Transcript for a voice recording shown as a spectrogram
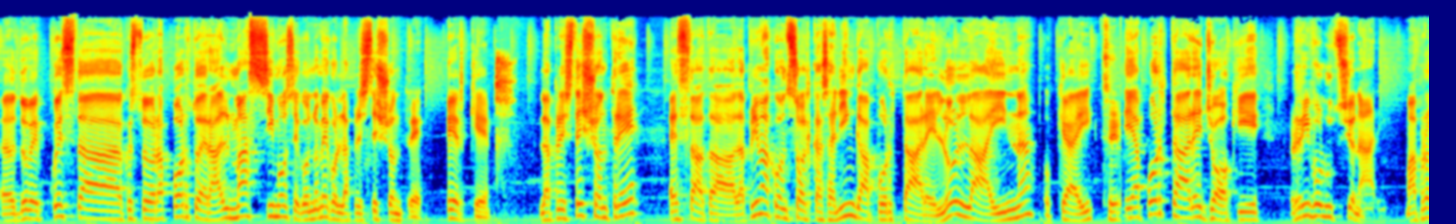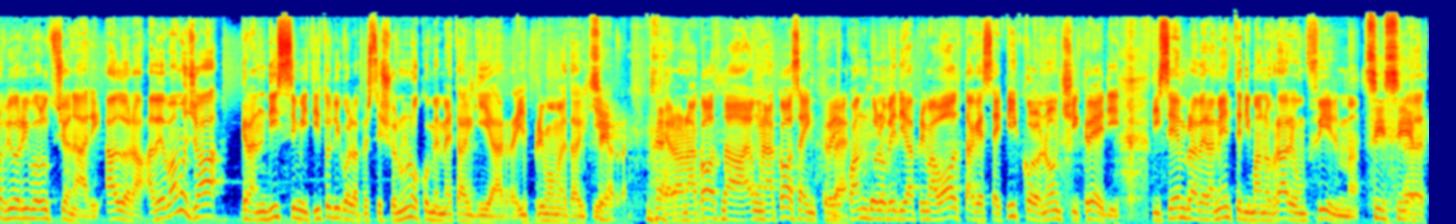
eh, dove questa, questo rapporto era al massimo secondo me con la PlayStation 3 perché la PlayStation 3 è stata la prima console casalinga a portare l'online, ok? Sì. E a portare giochi rivoluzionari, ma proprio rivoluzionari. Allora, avevamo già grandissimi titoli con la PlayStation 1 come Metal Gear, il primo Metal Gear. Sì. Era una cosa, una cosa incredibile. Quando lo vedi la prima volta che sei piccolo non ci credi. Ti sembra veramente di manovrare un film. Sì, sì. Eh,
